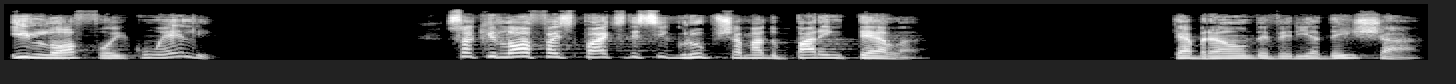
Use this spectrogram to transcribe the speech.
E Ló foi com ele. Só que Ló faz parte desse grupo chamado parentela, que Abraão deveria deixar.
